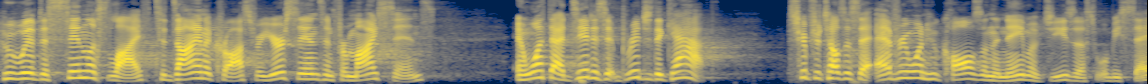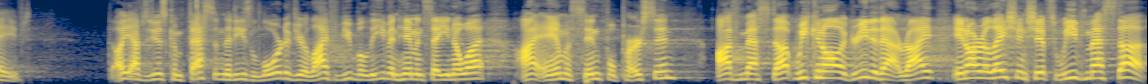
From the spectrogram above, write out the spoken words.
who lived a sinless life, to die on a cross for your sins and for my sins. And what that did is it bridged the gap. Scripture tells us that everyone who calls on the name of Jesus will be saved. All you have to do is confess Him that He's Lord of your life. If you believe in Him and say, you know what, I am a sinful person, I've messed up. We can all agree to that, right? In our relationships, we've messed up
